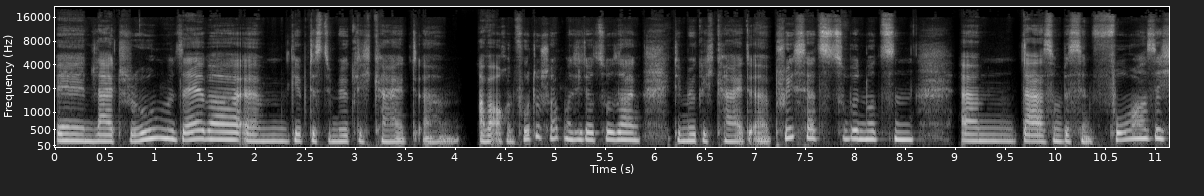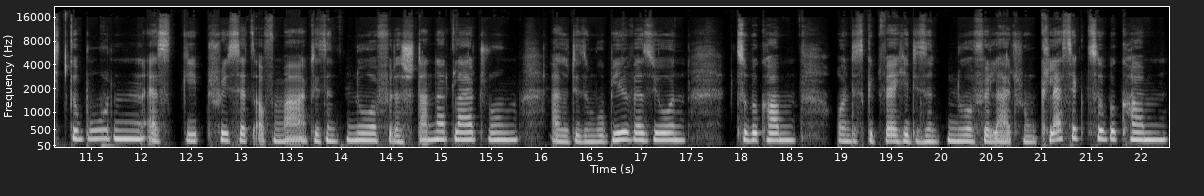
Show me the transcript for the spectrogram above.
In Lightroom selber ähm, gibt es die Möglichkeit, ähm, aber auch in Photoshop muss ich dazu sagen, die Möglichkeit, äh, Presets zu benutzen. Ähm, da ist so ein bisschen Vorsicht geboten. Es gibt Presets auf dem Markt, die sind nur für das Standard Lightroom, also diese Mobilversion zu bekommen. Und es gibt welche, die sind nur für Lightroom Classic zu bekommen.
